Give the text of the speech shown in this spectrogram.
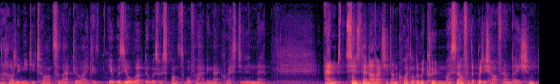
I hardly need you to answer that, do I? Because it was your work that was responsible for having that question in there. And since then, I've actually done quite a lot of recruitment myself at the British Heart Foundation.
